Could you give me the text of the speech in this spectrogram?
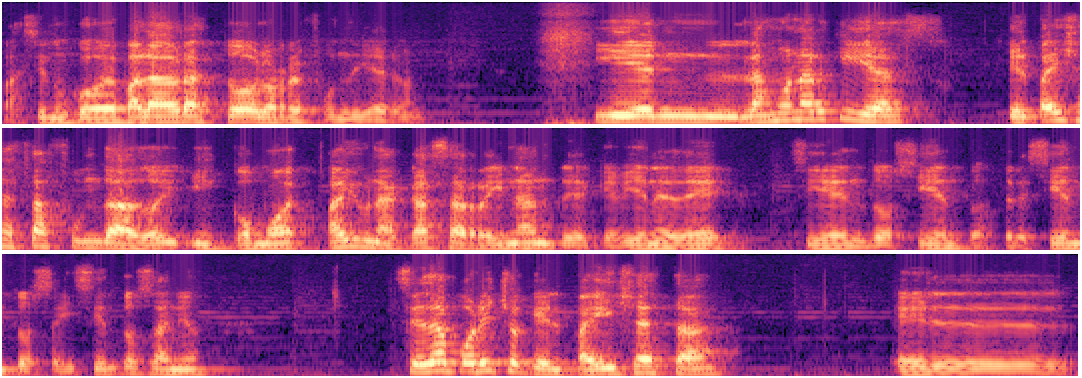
haciendo un juego de palabras, todos lo refundieron. Y en las monarquías, el país ya está fundado y, como hay una casa reinante que viene de 100, 200, 300, 600 años, se da por hecho que el país ya está, el,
